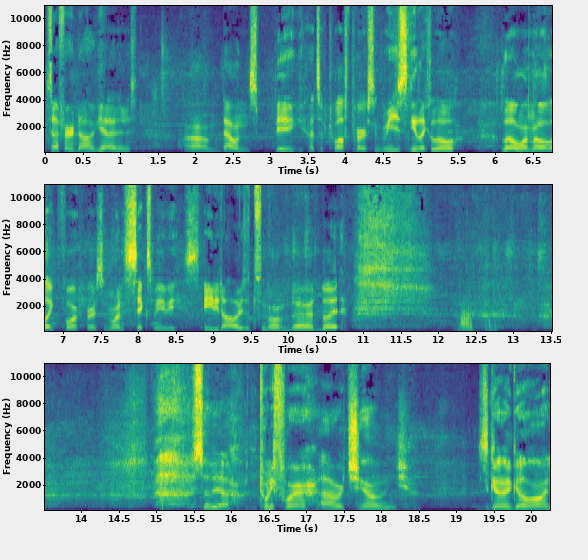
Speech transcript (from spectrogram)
Is that for a dog? Yeah, it is. Um, that one's big. That's a 12 person. We just need like a little, little one, little like four person one, six maybe. It's $80. It's not bad, but. So yeah, 24 hour challenge is gonna go on.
